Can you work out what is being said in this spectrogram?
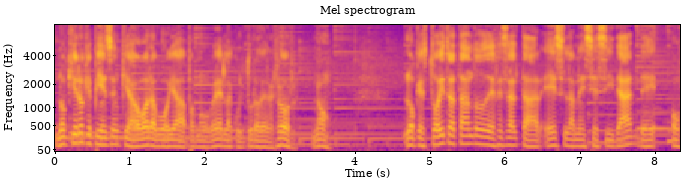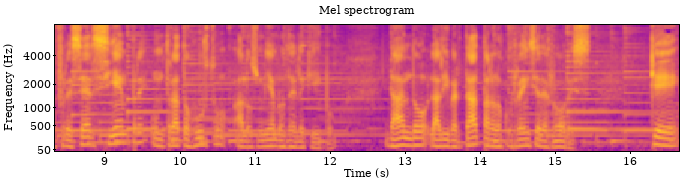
No quiero que piensen que ahora voy a promover la cultura del error, no. Lo que estoy tratando de resaltar es la necesidad de ofrecer siempre un trato justo a los miembros del equipo, dando la libertad para la ocurrencia de errores, que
